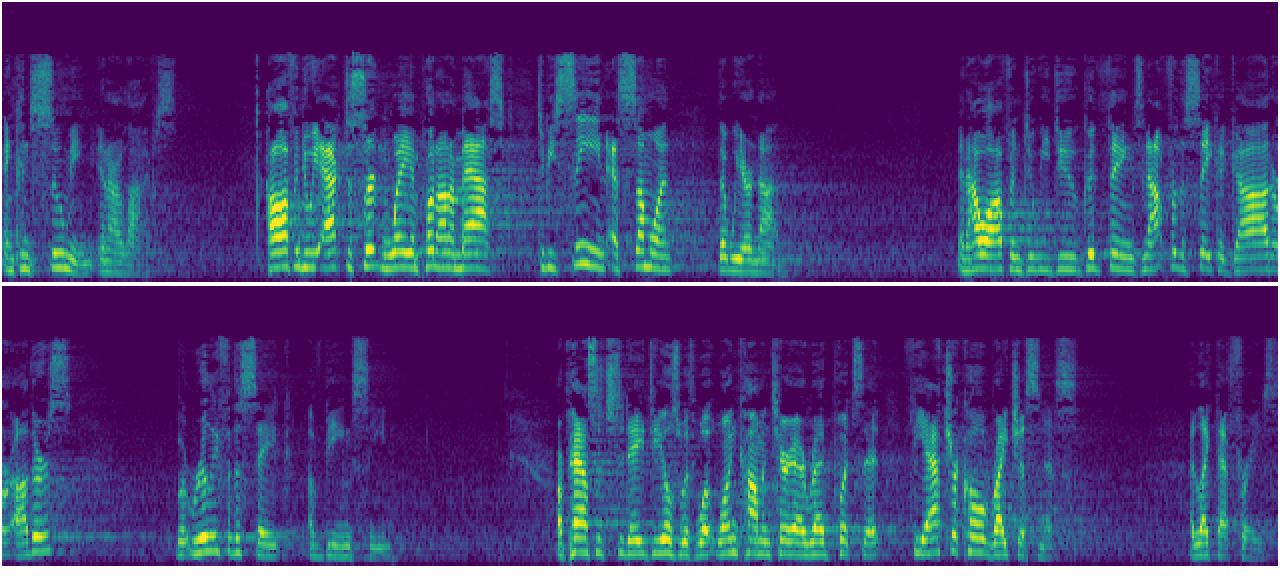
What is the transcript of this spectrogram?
and consuming in our lives? How often do we act a certain way and put on a mask to be seen as someone that we are not? And how often do we do good things not for the sake of God or others, but really for the sake of being seen? Our passage today deals with what one commentary I read puts it theatrical righteousness. I like that phrase.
